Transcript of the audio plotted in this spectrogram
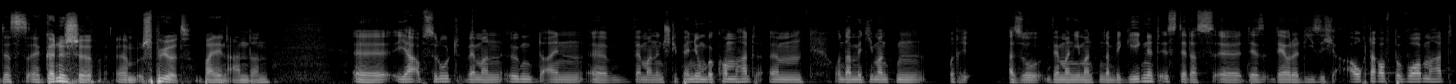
das, äh, Gönnische ähm, spürt bei den anderen. Äh, ja, absolut. Wenn man irgendein, äh, wenn man ein Stipendium bekommen hat ähm, und dann mit jemandem, also wenn man jemandem dann begegnet ist, der das, äh, der, der oder die sich auch darauf beworben hat,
